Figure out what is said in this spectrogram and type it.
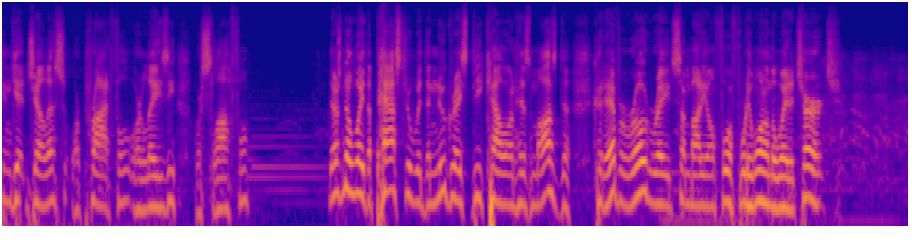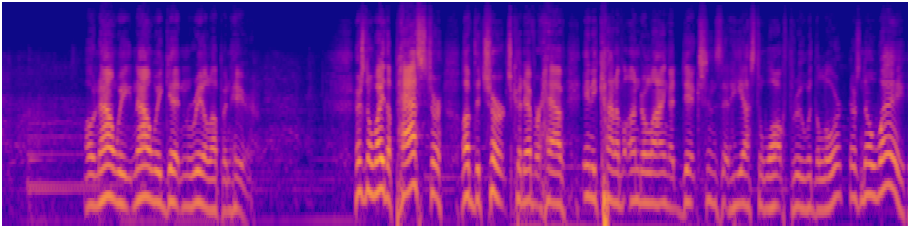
can get jealous or prideful or lazy or slothful. There's no way the pastor with the New Grace decal on his Mazda could ever road rage somebody on 441 on the way to church. Oh, now we now we getting real up in here. There's no way the pastor of the church could ever have any kind of underlying addictions that he has to walk through with the Lord. There's no way.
